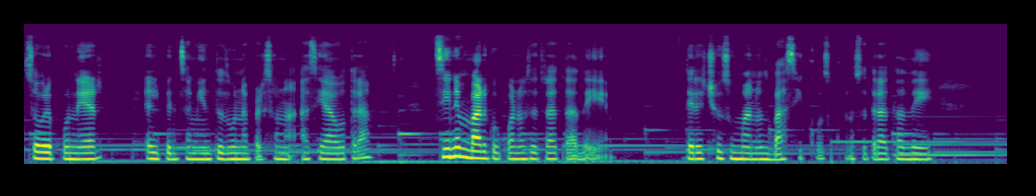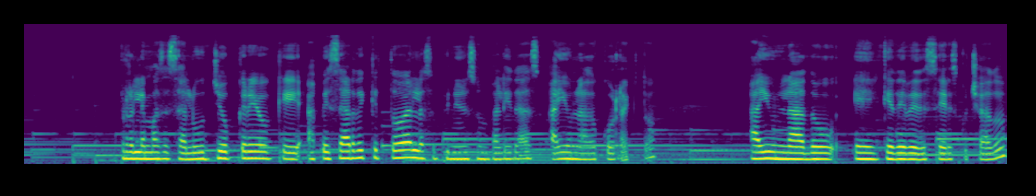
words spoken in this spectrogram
sobreponer el pensamiento de una persona hacia otra. Sin embargo, cuando se trata de derechos humanos básicos, cuando se trata de problemas de salud, yo creo que a pesar de que todas las opiniones son válidas, hay un lado correcto, hay un lado el que debe de ser escuchado,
